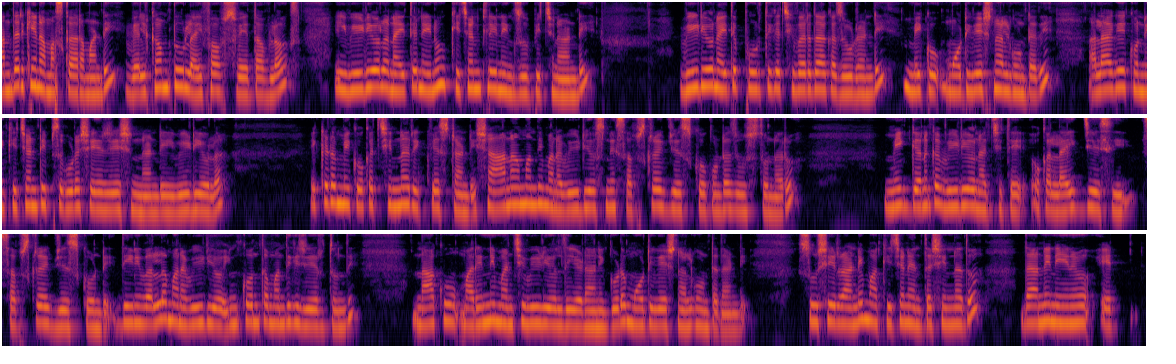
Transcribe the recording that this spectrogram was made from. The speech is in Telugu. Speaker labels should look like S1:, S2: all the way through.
S1: అందరికీ నమస్కారం అండి welcome to life of Shweta vlogs ఈ వీడియోలోనైతే నేను కిచెన్ క్లీనింగ్ చూపించిన అండి వీడియోనైతే పూర్తిగా చివరిదాకా చూడండి మీకు మోటివేషనల్గా ఉంటుంది అలాగే కొన్ని కిచెన్ టిప్స్ కూడా షేర్ చేసిందండి ఈ వీడియోలో ఇక్కడ మీకు ఒక చిన్న రిక్వెస్ట్ అండి చాలామంది మన వీడియోస్ని సబ్స్క్రైబ్ చేసుకోకుండా చూస్తున్నారు మీకు గనక వీడియో నచ్చితే ఒక లైక్ చేసి సబ్స్క్రైబ్ చేసుకోండి దీనివల్ల మన వీడియో ఇంకొంతమందికి చేరుతుంది నాకు మరిన్ని మంచి వీడియోలు తీయడానికి కూడా మోటివేషనల్గా ఉంటుందండి చూసిర్రా అండి మా కిచెన్ ఎంత చిన్నదో దాన్ని నేను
